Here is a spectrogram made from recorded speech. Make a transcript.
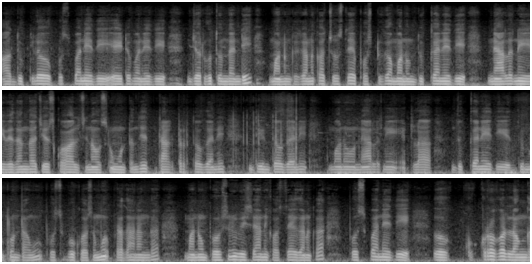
ఆ దుక్కిలో పసుపు అనేది వేయటం అనేది జరుగుతుందండి. మనం కనుక చూస్తే ఫస్ట్గా మనం దుక్కి అనేది నేలని ఈ విధంగా చేసుకోవాల్సిన అవసరం ఉంటుంది. ట్రాక్టర్తో కానీ దీంతో కానీ మనం నేలని ఇట్లా దుక్కి అనేది దున్నుకుంటాము. పసుపు కోసము ప్రధానంగా మనం పసుపు విషయానికి వస్తే కనుక పసుపు అనేది కుక్రొక లొంగ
